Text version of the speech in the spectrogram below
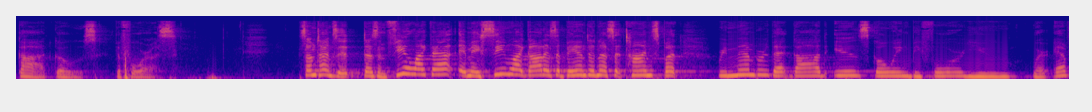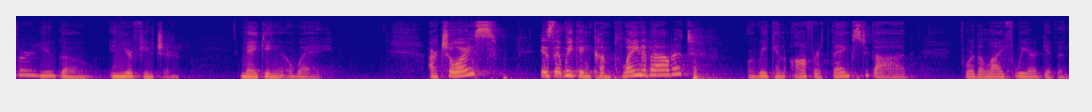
God goes before us. Sometimes it doesn't feel like that. It may seem like God has abandoned us at times, but remember that God is going before you wherever you go in your future making a way. Our choice is that we can complain about it or we can offer thanks to God for the life we are given.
